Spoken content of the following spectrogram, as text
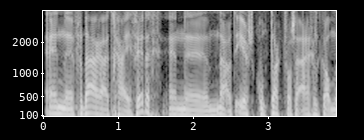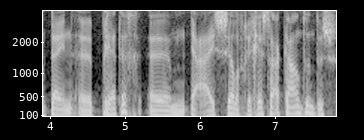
En uh, van daaruit ga je verder. En uh, nou, het eerste contact was eigenlijk al meteen uh, prettig. Ehm, ja, hij is zelf registeraccountant. Dus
